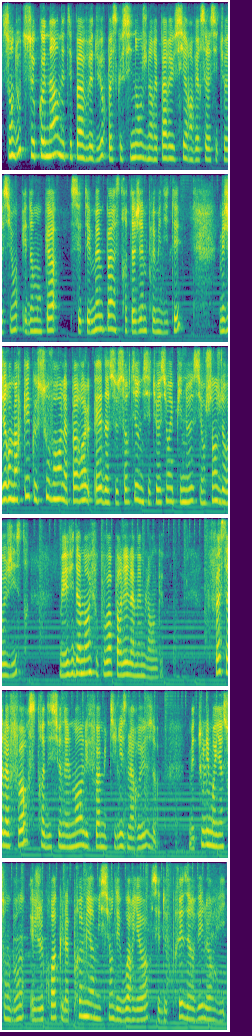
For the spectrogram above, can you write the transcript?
Sans doute ce connard n'était pas un vrai dur parce que sinon je n'aurais pas réussi à renverser la situation et dans mon cas, c'était même pas un stratagème prémédité. Mais j'ai remarqué que souvent la parole aide à se sortir d'une situation épineuse si on change de registre, mais évidemment il faut pouvoir parler la même langue. Face à la force, traditionnellement les femmes utilisent la ruse, mais tous les moyens sont bons et je crois que la première mission des warriors, c'est de préserver leur vie.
